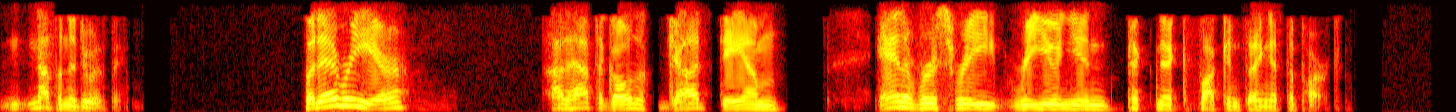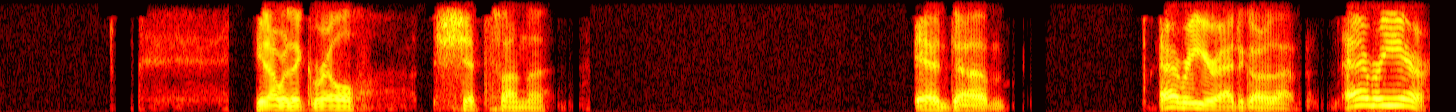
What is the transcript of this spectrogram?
nothing to do with me. But every year, I'd have to go to the goddamn anniversary reunion picnic fucking thing at the park. You know where they grill shits on the and um every year I had to go to that. Every year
